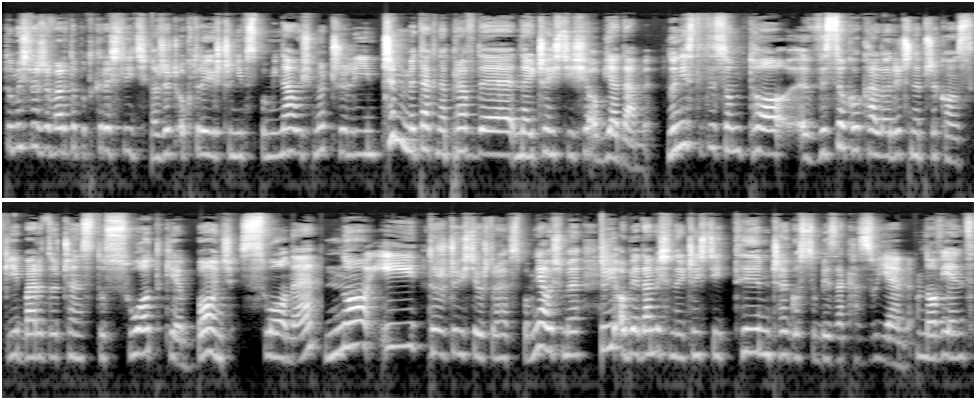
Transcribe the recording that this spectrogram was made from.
To myślę, że warto podkreślić rzecz, o której jeszcze nie wspominałyśmy, czyli czym my tak naprawdę najczęściej się objadamy. No niestety są to wysokokaloryczne przekąski, bardzo często słodkie bądź słone, no i to rzeczywiście już trochę wspomniałyśmy, czyli objadamy się najczęściej tym, czego sobie zakazujemy. No więc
